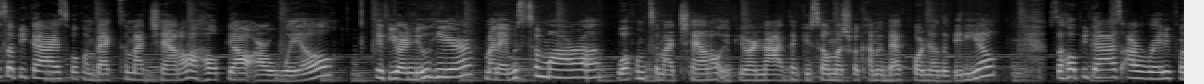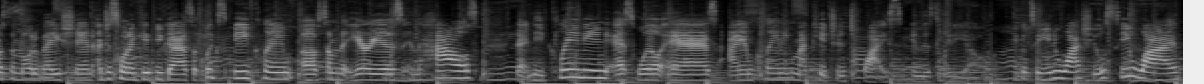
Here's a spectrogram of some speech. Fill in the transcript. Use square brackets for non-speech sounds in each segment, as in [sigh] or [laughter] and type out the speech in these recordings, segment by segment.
What's up you guys? Welcome back to my channel. I hope y'all are well. If you are new here, my name is Tamara. Welcome to my channel. If you are not, thank you so much for coming back for another video. So hope you guys are ready for some motivation. I just want to give you guys a quick speed clean of some of the areas in the house that need cleaning as well as I am cleaning my kitchen twice in this video. If you continue to watch, you'll see why.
